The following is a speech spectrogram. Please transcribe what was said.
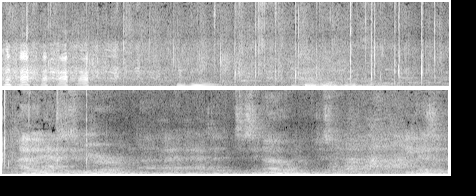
I would have to demur. Uh, I have to, to say no, just because of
